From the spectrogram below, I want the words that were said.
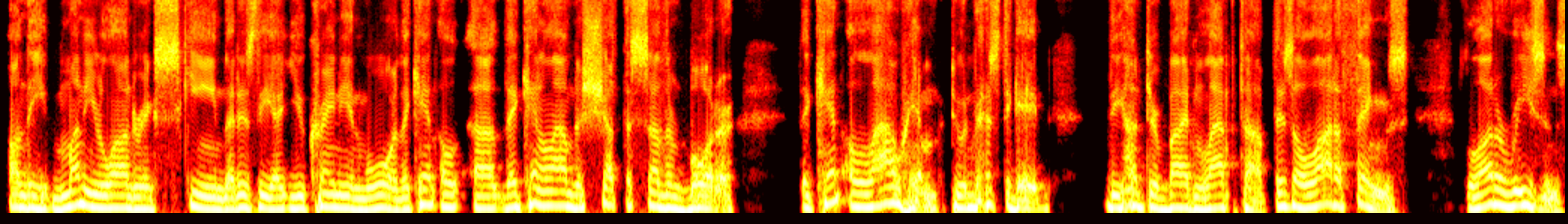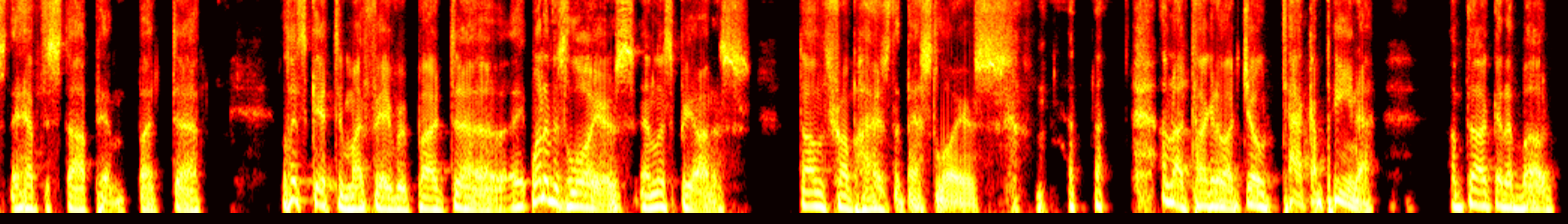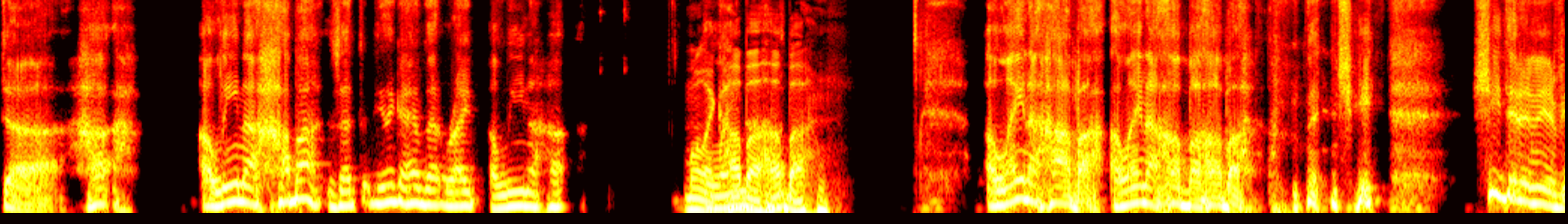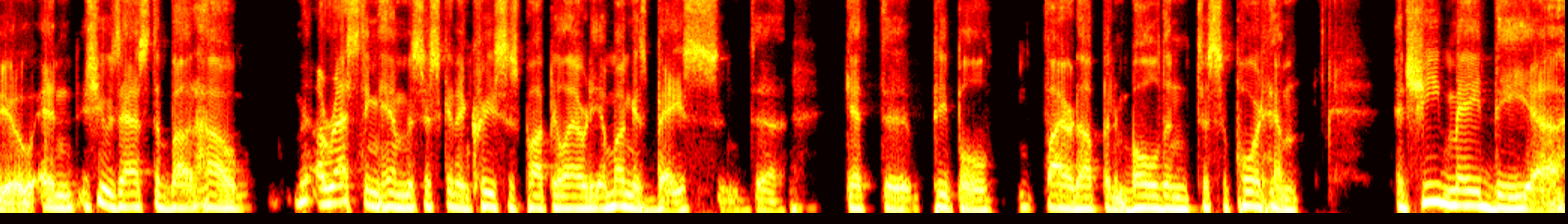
on the money laundering scheme that is the uh, Ukrainian war. They can't uh, they can't allow him to shut the southern border. They can't allow him to investigate the Hunter Biden laptop. There's a lot of things, a lot of reasons they have to stop him. But uh, let's get to my favorite part. Uh, one of his lawyers, and let's be honest, Donald Trump hires the best lawyers. I'm not talking about Joe Tacopina. I'm talking about uh, ha- Alina Habba. Is that? Do you think I have that right? Alina. Ha- More like Elena Hubba Hubba. Elena Hubba. Elena Hubba Hubba. she she did an interview and she was asked about how arresting him is just going to increase his popularity among his base and uh, get the people fired up and emboldened to support him. And she made the uh,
